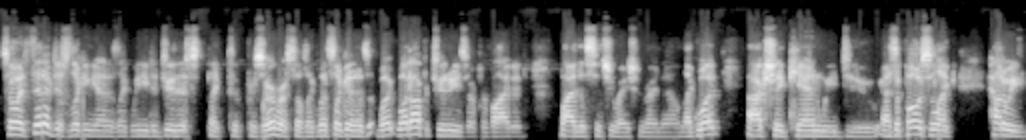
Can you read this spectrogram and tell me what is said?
So instead of just looking at it as like we need to do this like to preserve ourselves, like let's look at it as what what opportunities are provided by the situation right now. Like what actually can we do as opposed to like how do we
